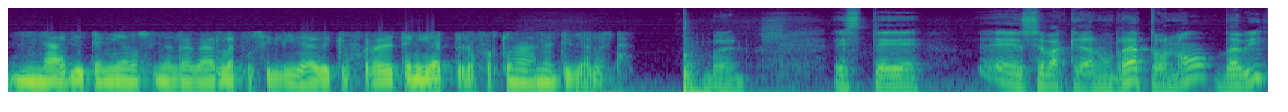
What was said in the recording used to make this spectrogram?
nadie teníamos en el radar la posibilidad de que fuera detenida, pero afortunadamente ya lo está. Bueno, este se va a quedar un rato, ¿no, David?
